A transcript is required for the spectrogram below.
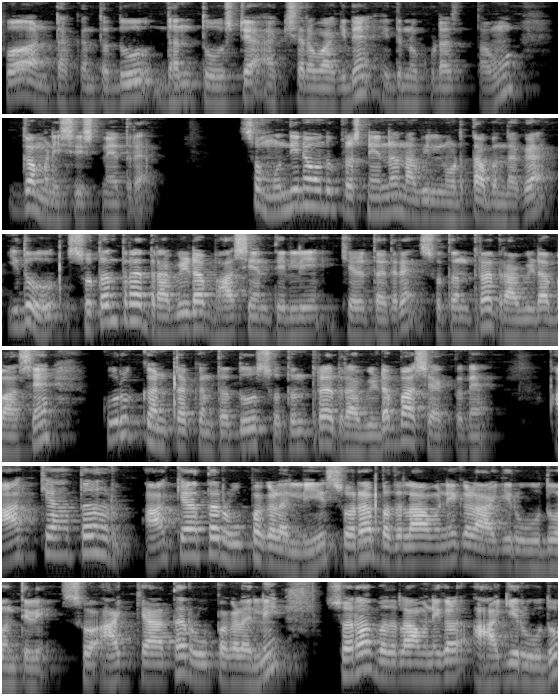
ಫ ಅಂತಕ್ಕಂಥದ್ದು ದಂತೋಷ್ಟ ಅಕ್ಷರವಾಗಿದೆ. ಇದನ್ನು ಕೂಡ ತಾವು ಗಮನಿಸಿ ಸ್ನೇಹಿತರೆ. ಸೊ ಮುಂದಿನ ಒಂದು ಪ್ರಶ್ನೆಯನ್ನು ನಾವಿಲ್ಲಿ ನೋಡ್ತಾ ಬಂದಾಗ, ಇದು ಸ್ವತಂತ್ರ ದ್ರಾವಿಡ ಭಾಷೆ ಅಂತ ಇಲ್ಲಿ ಕೇಳ್ತಾ ಇದ್ದಾರೆ ಸ್ವತಂತ್ರ ದ್ರಾವಿಡ ಭಾಷೆ ಕುರುಕ್ ಅಂತಕ್ಕಂಥದ್ದು ಸ್ವತಂತ್ರ ದ್ರಾವಿಡ ಭಾಷೆ ಆಗ್ತದೆ. ಆಖ್ಯಾತ ಆಖ್ಯಾತ ರೂಪಗಳಲ್ಲಿ ಸ್ವರ ಬದಲಾವಣೆಗಳಾಗಿರುವುದು ಅಂತೇಳಿ ಸೊ ಆಖ್ಯಾತ ರೂಪಗಳಲ್ಲಿ ಸ್ವರ ಬದಲಾವಣೆಗಳು ಆಗಿರುವುದು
